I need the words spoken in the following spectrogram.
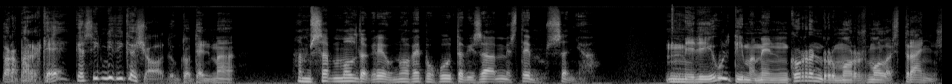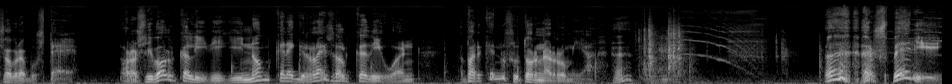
Però per què? Què significa això, doctor Tenma? Em sap molt de greu no haver pogut avisar amb més temps, senyor. Miri, últimament corren rumors molt estranys sobre vostè. Però si vol que li digui, no em crec res del que diuen. Per què no s'ho torna a rumiar, eh? Ah, esperi!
